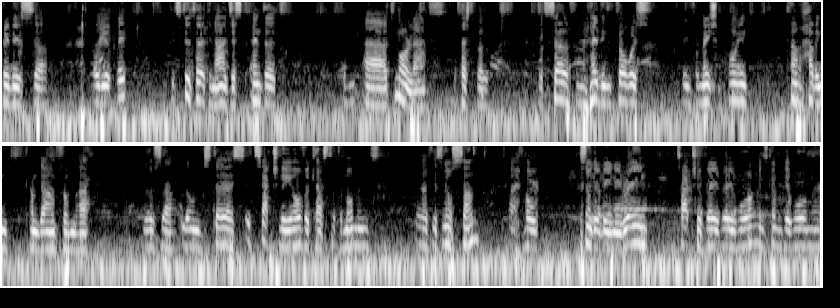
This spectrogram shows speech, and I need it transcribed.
previous uh, audio clip, it's 2.30 now. I just entered uh, Tomorrowland, the festival itself, and heading towards the information point, having come down from uh, those uh, long stairs. It's actually overcast at the moment. Uh, there's no sun. I hope there's not going to be any rain. It's actually very, very warm. It's going to get warmer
